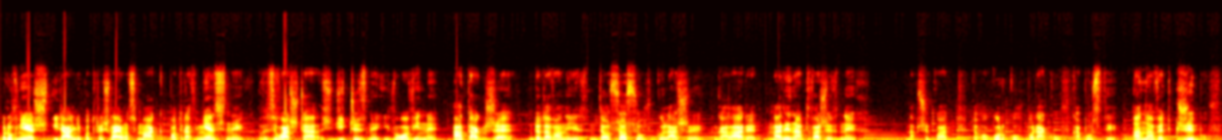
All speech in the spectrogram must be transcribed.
Również idealnie podkreślają smak potraw mięsnych, zwłaszcza z dziczyzny i wołowiny, a także dodawany jest do sosów, gulaszy, galaret, marynat warzywnych, na przykład do ogórków, boraków, kapusty, a nawet grzybów.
